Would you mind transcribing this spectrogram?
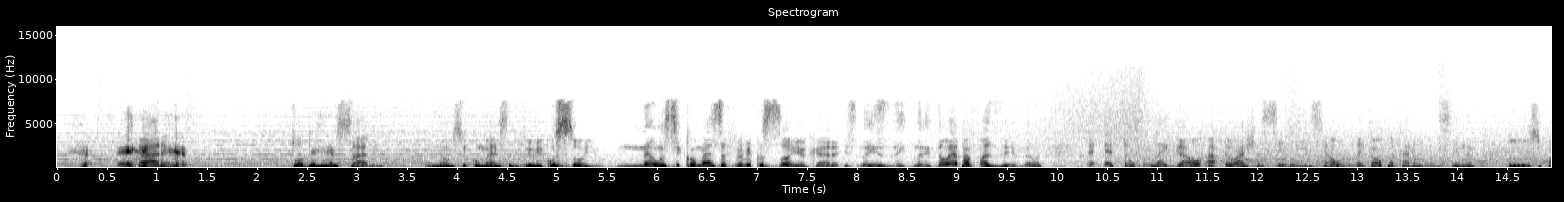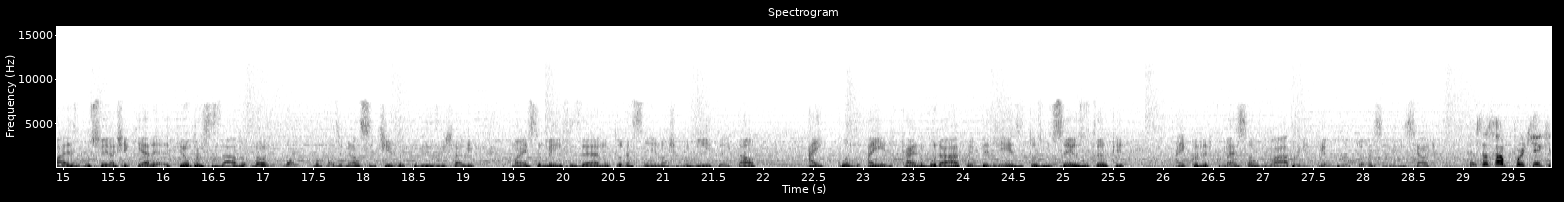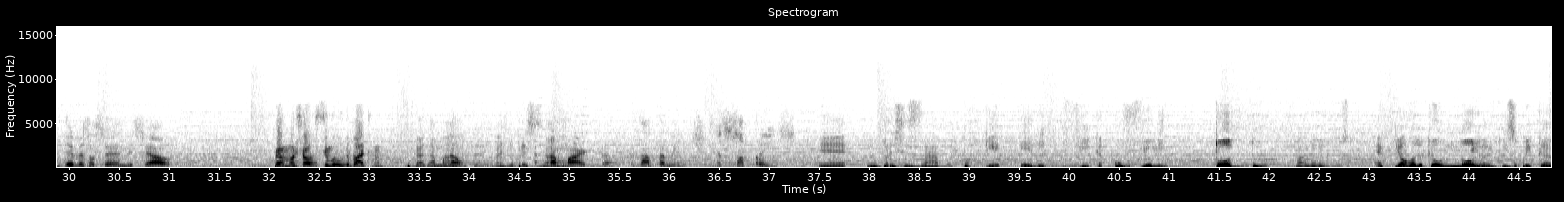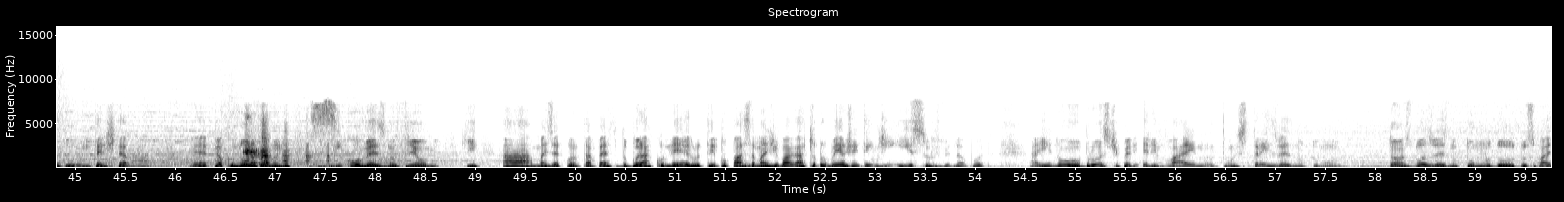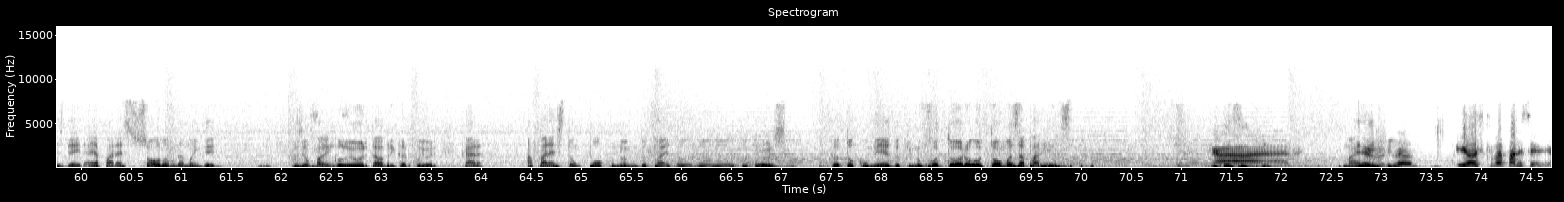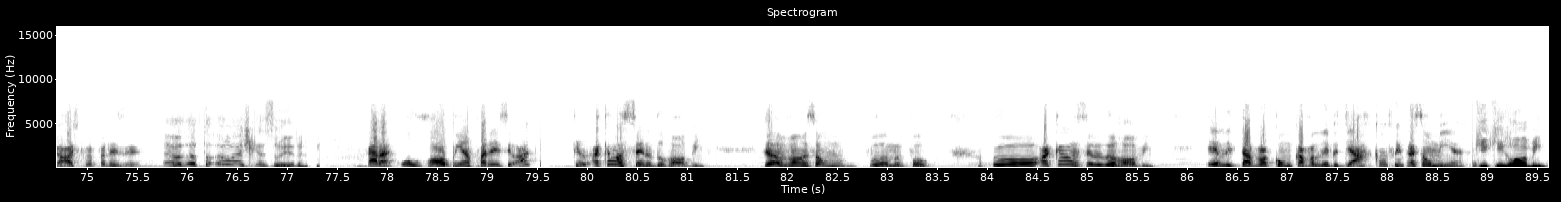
Cara, todo mundo sabe. Não se começa filme com sonho. Não se começa filme com sonho, cara. Isso não, existe, não- é pra fazer. Não, é, é tão legal. Eu acho a cena inicial legal pra caramba. A cena dos pais do Bruce. Eu achei que, era, que não precisava. Não, não, não fazia o menor sentido aquilo existir ali. Mas também fizeram toda a cena, eu acho bonita e tal. Aí quando aí ele cai no buraco, aí beleza, todos os morcegos, não sei o que. Aí quando ele começa a voar, pra mim quebrou toda a cena inicial. Tipo, Você sabe por que que teve essa cena inicial? Pra mostrar o símbolo do Batman. Por causa da Não. Marta. Mas não É pra precisava. Marta. Exatamente. É só pra isso. É, não precisava, porque ele fica o filme todo falando disso. É pior do que o Nolan explicando Interestelar. É pior que o Nolan falando cinco vezes no filme ah, mas é quando tá perto do buraco negro, o tempo passa mais devagar. Tudo bem, eu já entendi isso, filho da puta. Aí no Bruce, tipo, ele, ele vai umas três vezes no túmulo, não, umas duas vezes no túmulo do- dos pais dele, aí aparece só o nome da mãe dele. Inclusive eu falei Sim. com o Yuri, tava brincando com o Yuri. Cara, aparece tão pouco o nome do pai do, do, do Bruce que eu tô com medo que no futuro o Thomas apareça. Cara. Mas eu, enfim, não, eu acho que vai aparecer. Eu acho que vai aparecer. eu, eu, tô- eu acho que é zoeira. Cara, o Robin apareceu. Aqu- Aquela cena do Robin. Já, vamos só um- pulando um pouco. O- aquela cena do Robin. Ele tava como Cavaleiro de Arkham ou foi impressão minha? Que que Robin?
